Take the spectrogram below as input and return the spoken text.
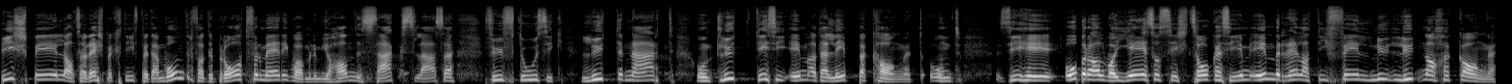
Beispiel, also respektive bei dem Wunder von der Brotvermehrung, wo wir im Johannes 6 lesen, 5000 Leute ernährt und die Leute, die sind immer an den Lippen gehangen. Und sie haben überall, wo Jesus ist gezogen, sind immer relativ viele Leute nachgegangen.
